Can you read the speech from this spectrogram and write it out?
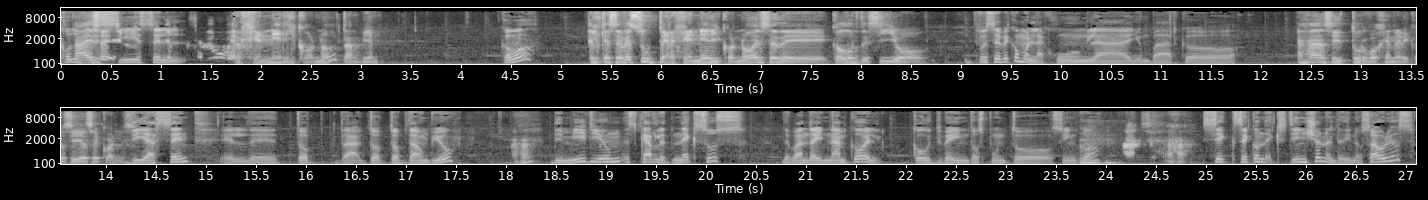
Call of Ah, the ese- Sea es el. Se ve uber genérico, ¿no? También. ¿Cómo? El que se ve súper genérico, ¿no? Ese de Call of the Sea o. Pues se ve como en la jungla y un barco. Ajá, sí, turbo genérico, sí, ya sé cuál es. The Ascent, el de Top, da- top, top Down View. Ajá. The Medium Scarlet Nexus de Bandai Namco, el Code Vein 2.5. Ah, sí, ajá. Se- Second Extinction, el de dinosaurios.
